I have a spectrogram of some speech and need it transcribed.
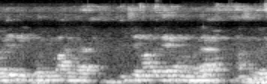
வழியில் நீங்கள் போய் பாருங்கள் நிச்சயமாக தேவங்களை உங்களை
